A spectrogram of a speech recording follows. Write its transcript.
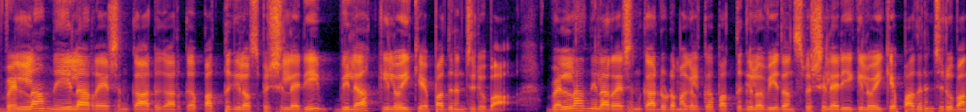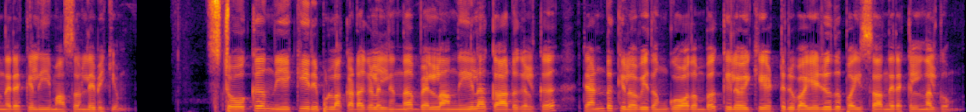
വെള്ള നീല റേഷൻ കാർഡുകാർക്ക് പത്ത് കിലോ സ്പെഷ്യൽ അരി വില കിലോയ്ക്ക് പതിനഞ്ച് രൂപ. വെള്ള നീല റേഷൻ കാർഡ് ഉടമകൾക്ക് പത്ത് കിലോ വീതം സ്പെഷ്യൽ അരി കിലോയ്ക്ക് പതിനഞ്ച് രൂപ നിരക്കിൽ ഈ മാസം ലഭിക്കും. സ്റ്റോക്ക് നീക്കിയിരിപ്പുള്ള കടകളിൽ നിന്ന് വെള്ള നീല കാർഡുകൾക്ക് രണ്ട് കിലോ വീതം ഗോതമ്പ് കിലോയ്ക്ക് എട്ട് രൂപ എഴുപത് പൈസ നിരക്കിൽ നൽകും.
